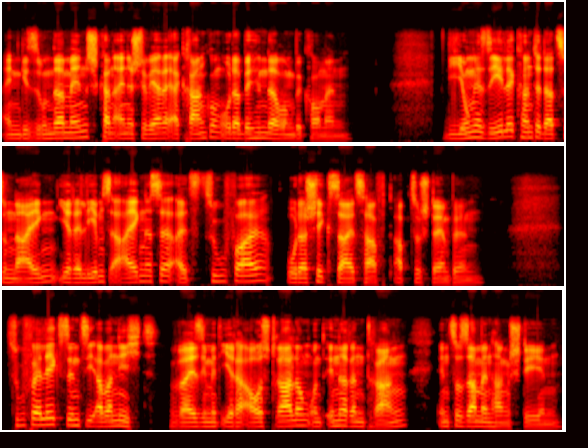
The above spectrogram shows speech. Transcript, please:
Ein gesunder Mensch kann eine schwere Erkrankung oder Behinderung bekommen. Die junge Seele könnte dazu neigen, ihre Lebensereignisse als Zufall oder schicksalshaft abzustempeln. Zufällig sind sie aber nicht, weil sie mit ihrer Ausstrahlung und inneren Drang in Zusammenhang stehen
